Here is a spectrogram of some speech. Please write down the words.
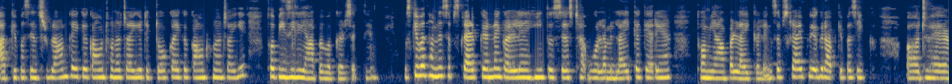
आपके पास इंस्टाग्राम का एक अकाउंट होना चाहिए टिकटॉक का एक अकाउंट होना चाहिए तो आप इजीली यहाँ पर वर्क कर सकते हैं। उसके बाद हमने सब्सक्राइब करना है कर ले नहीं तो जस्ट वो हमें लाइक का कह रहे हैं तो हम यहाँ पर लाइक कर लेंगे। सब्सक्राइब भी अगर आपके पास एक जो है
